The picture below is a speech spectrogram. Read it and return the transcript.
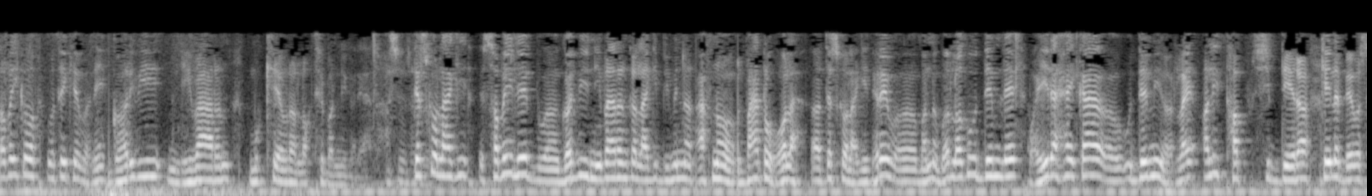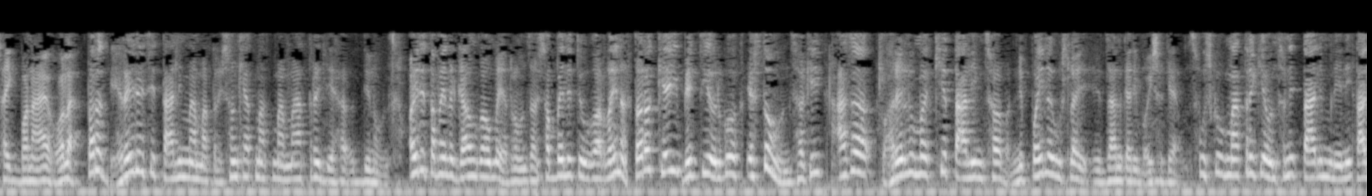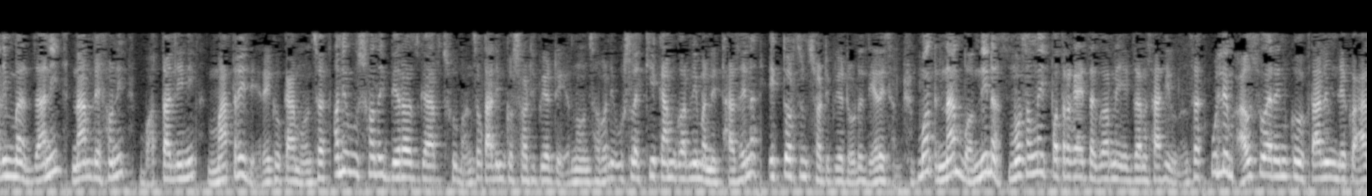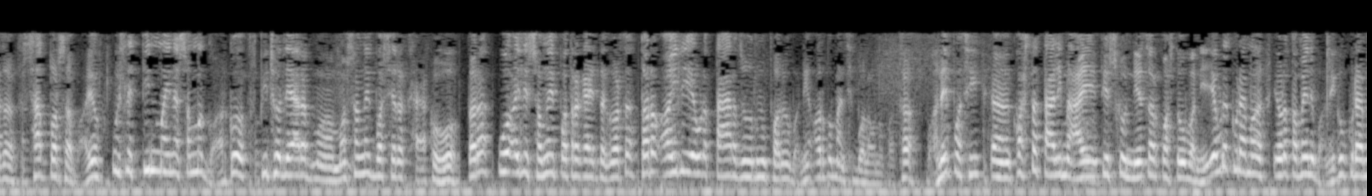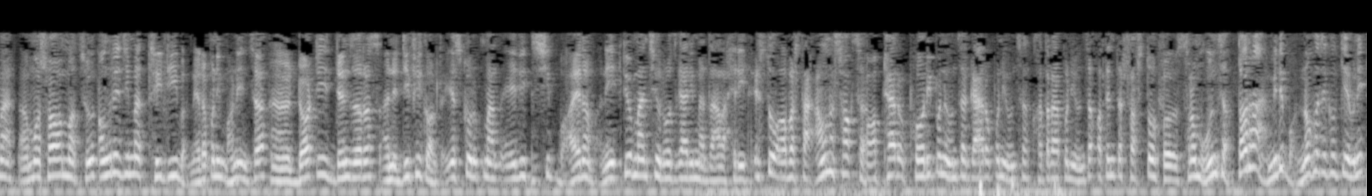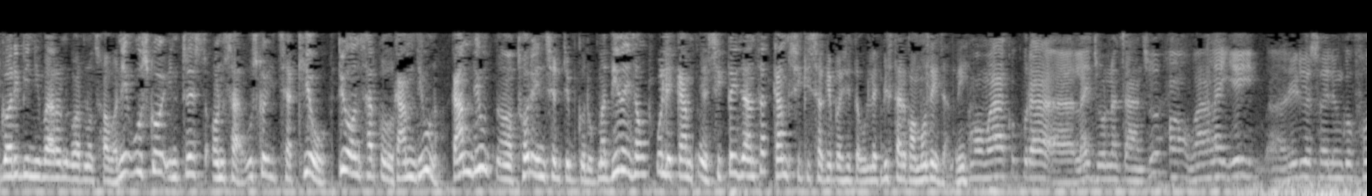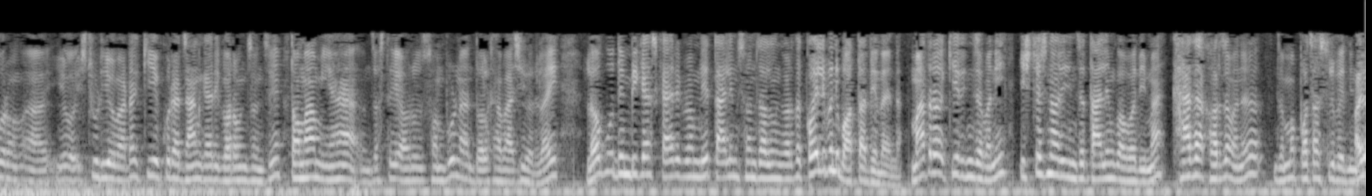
सबैको चाहिँ के भने गरिबी निवारण मुख्य एउटा लक्ष्य बन्ने गरेका छ। त्यसको लागि सबैले गरिबी निवारणका लागि विभिन्न आफ्नो बाटो होला त्यसको लागि धेरै भन्नुभयो। लघु उद्यमले भइरहेका उद्यमीहरूलाई अलिक थप सिप दिएर केहीलाई व्यावसायिक बनायो होला तर धेरैले चाहिँ तालिममा मात्रै सङ्ख्यात्मकमा मात्रै देखा दिनुहुन्छ। अहिले तपाईँले गाउँ गाउँमा हेर्नुहुन्छ सबैले त्यो गर्दैन। तर केही व्यक्तिहरूको यस्तो हुन्छ कि आज घरेलुमा के तालिम छ भन्ने पहिल्यै उसलाई जानकारी भइसकेको हुन्छ। उसको मात्रै के हुन्छ नि तालिम लिने तालिममा जाने नाम लेखाउने भत्ता लिने मात्रै धेरैको काम हुन्छ। अनि ऊ सधैँ बेरोजगार छु भन्छ तालिमको सर्टिफिकेट हेर्नुहुन्छ भने उसलाई के काम गर्ने भन्ने थाहा छैन। एक दर्जन सर्टिफिकेटहरू धेरै छन्। म नाम भन्दिनँ मसँगै पत्रकारिता गर्ने एकजना साथी हुनुहुन्छ। उसले हाउस वायरिङको तालिम लिएको आज सात वर्ष भयो। उसले तिन महिनासम्म घरको पिठो ल्याएर मसँगै बसेर खाएको हो। तर ऊ अहिले सँगै पत्रकारिता गर्छ तर अहिले एउटा तार जोड्नु पर्यो भने अर्को मान्छे बोलाउनु पर्छ। भनेपछि कस्ता तालिम आए त्यसको नेचर कस्तो हो भने एउटा कुरामा एउटा तपाईँले भनेको कुरामा म सहमत छु। अङ्ग्रेजीमा थ्री डी भनेर पनि भनिन्छ डटी डेन्जरस अनि डिफिकल्ट। यसको रूपमा यदि सिप भएन भने त्यो मान्छे रोजगारीमा जाँदाखेरि यस्तो अवस्था आउन सक्छ। अप्ठ्यारो फोहोरी पनि हुन्छ गाह्रो पनि हुन्छ खतरा पनि हुन्छ अत्यन्त सस्तो श्रम हुन्छ। तर हामीले भन्न खोजेको के भने गरिबी निवारण गर्नु छ भने उसको इन्ट्रेस्ट अनुसार उसको इच्छा के हो त्यो अनुसारको काम दिउँ न काम दिउँ थोरै इन्सेन्टिभको रूपमा दिँदै जाउँ। उसले काम सिक्दै जान्छ काम सिकिसकेपछि त उसले बिस्तार कमाउँदै जाने म उहाँको कुरालाई जोड्न चाहन्छु। उहाँलाई यही रेडियो सैलुङको फोरम यो स्टुडियोबाट के कुरा जानकारी गराउँछन् चाहिँ तमाम यहाँ जस्तै अरू सम्पूर्ण दोलखावासीहरूलाई लघु उद्यम विकास कार्यक्रमले तालिम सञ्चालन गर्दा कहिले पनि भत्ता दिँदैन। मात्र के दिन्छ भने स्टेसनरी दिन्छ तालिमको अवधिमा खाजा खर्च भनेर जम्मा पचास रुपियाँ दिन्छ।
